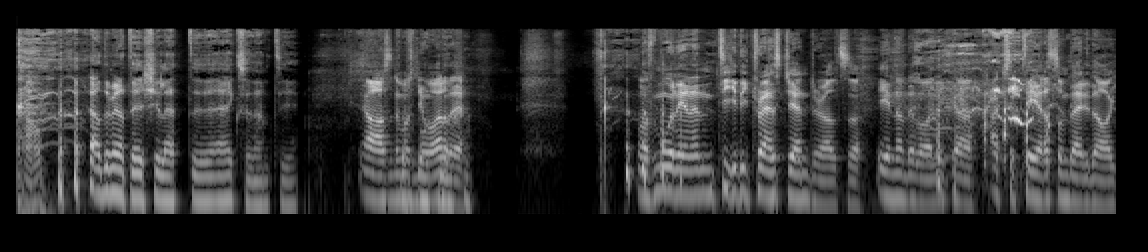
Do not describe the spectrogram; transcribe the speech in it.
ja, du menar att det är Gillette accident i... Ja, alltså det måste ju vara det. Var förmodligen en tidig transgender alltså, innan det var lika accepterat som det är idag.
